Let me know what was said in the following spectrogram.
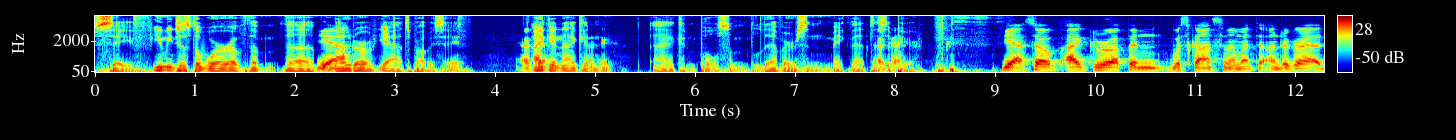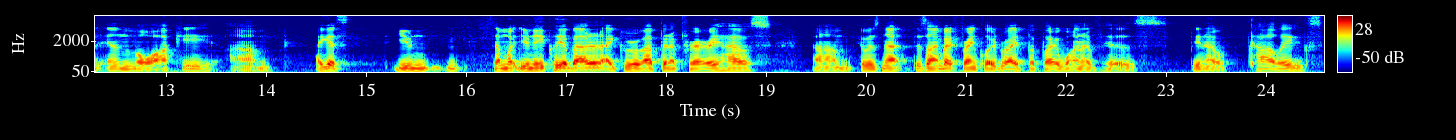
safe. You mean just the whir of the the Yeah. motor? Yeah, it's probably safe. Okay. I can I can think- I can pull some levers and make that disappear. Yeah, so I grew up in Wisconsin and went to undergrad in Milwaukee. Um, I guess you somewhat uniquely about it, I grew up in a prairie house. Um, it was not designed by Frank Lloyd Wright, but by one of his, you know, colleagues.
